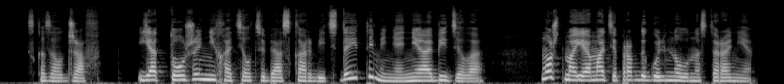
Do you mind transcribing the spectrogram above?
— сказал Джаф. «Я тоже не хотел тебя оскорбить, да и ты меня не обидела. Может, моя мать и правда гульнула на стороне.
